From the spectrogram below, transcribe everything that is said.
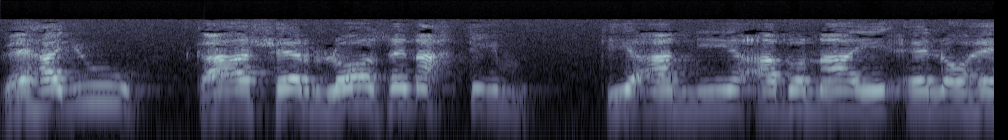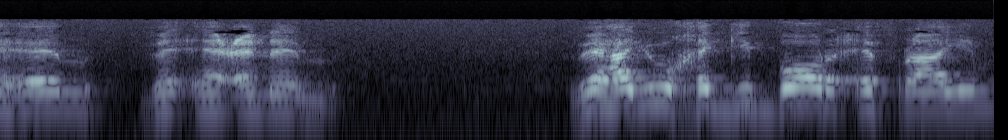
והיו כאשר לא זנחתים, כי אני אדוני אלוהיהם ואענם. והיו כגיבור אפרים,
